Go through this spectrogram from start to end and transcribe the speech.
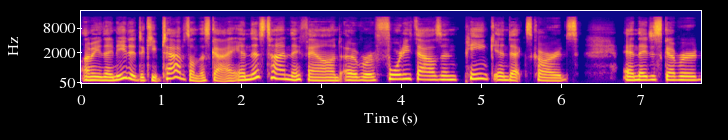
I mean, they needed to keep tabs on this guy. And this time they found over 40,000 pink index cards. And they discovered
